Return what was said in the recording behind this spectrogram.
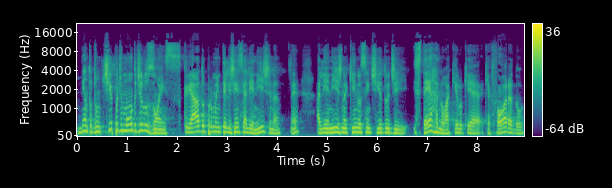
dentro de um tipo de mundo de ilusões criado por uma inteligência alienígena, né? alienígena aqui no sentido de externo, aquilo que é, que é fora do,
